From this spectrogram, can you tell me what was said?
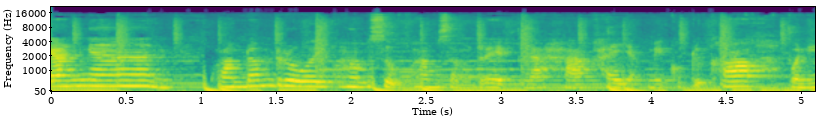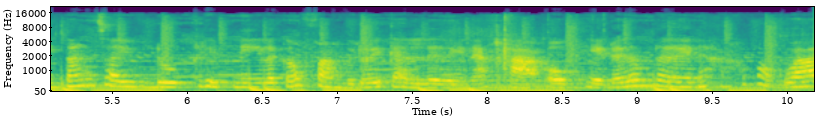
การงาน ความร่ำรวย ความสุข ความสำเร็จนะคะ ใครอยากมีครบทุกข้อ วันนี้ตั้งใจดูคลิปนี้แล้วก็ฟังไปด้วยกันเลยนะคะ โอเคเริ่มเลยนะคะ เขาบอกว่า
